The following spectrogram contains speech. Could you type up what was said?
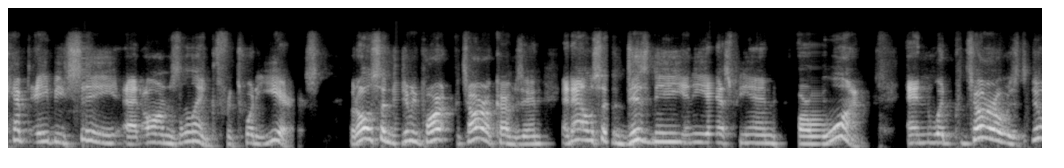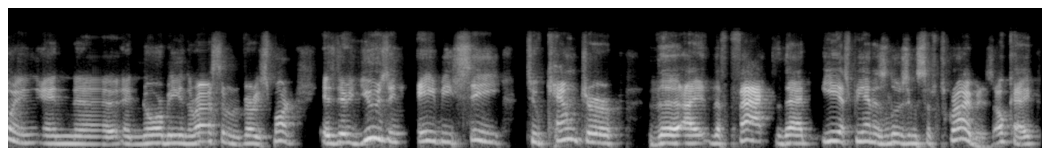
kept ABC at arm's length for 20 years. But all of a sudden, Jimmy Pitaro comes in, and now all of a sudden, Disney and ESPN are one. And what Pitaro was doing, and uh, and Norby and the rest of them are very smart, is they're using ABC to counter the the fact that ESPN is losing subscribers. Okay,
